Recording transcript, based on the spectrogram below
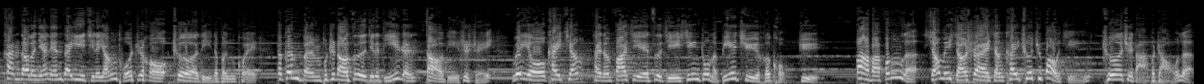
看到了粘连在一起的羊驼之后，彻底的崩溃。他根本不知道自己的敌人到底是谁，唯有开枪才能发泄自己心中的憋屈和恐惧。爸爸疯了，小美、小帅想开车去报警，车却打不着了，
